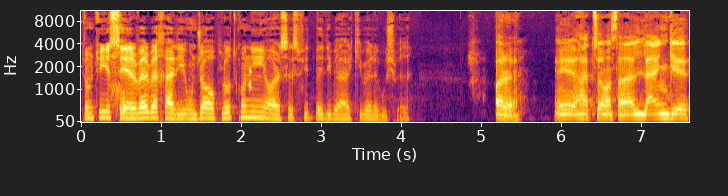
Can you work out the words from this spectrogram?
تو می‌تونی یه خب. سرور بخری اونجا آپلود کنی RSS feed بدی به هر کی بره گوش بده. آره. حتی مثلا لنگ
